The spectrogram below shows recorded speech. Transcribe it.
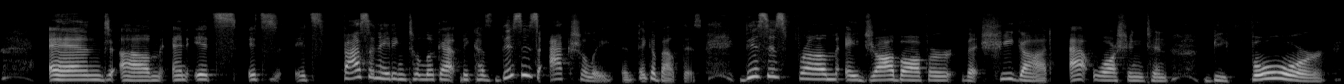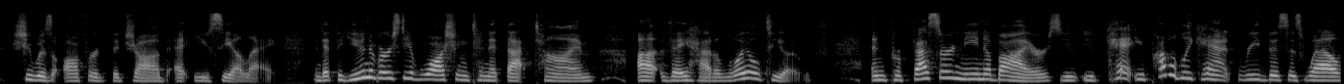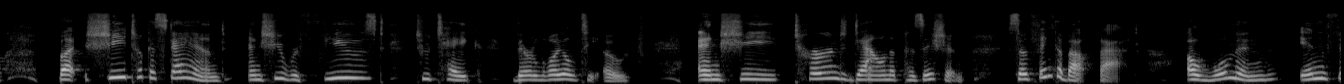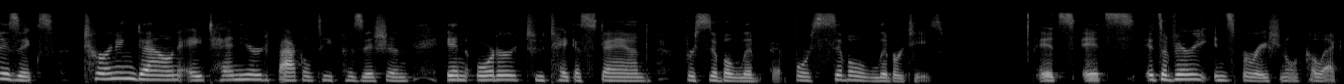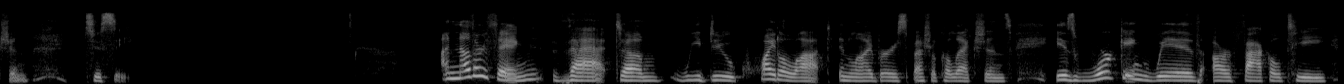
and um, and it's it's it's fascinating to look at because this is actually and think about this this is from a job offer that she got at Washington before she was offered the job at UCLA and at the University of Washington at that time uh, they had a loyalty oath. And Professor Nina Byers you you can't you probably can't read this as well but she took a stand and she refused to take their loyalty oath and she turned down a position. So think about that. A woman in physics turning down a tenured faculty position in order to take a stand for civil eh, for civil liberties. It's it's it's a very inspirational collection to see. Another thing that um, we do quite a lot in library special collections is working with our faculty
